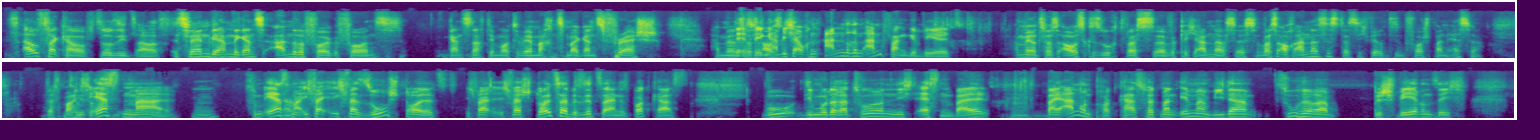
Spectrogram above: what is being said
Ist ausverkauft, so sieht's aus. Sven, wir haben eine ganz andere Folge vor uns. Ganz nach dem Motto, wir machen es mal ganz fresh. Deswegen habe ich auch einen anderen Anfang gewählt. Haben wir uns was ausgesucht, was äh, wirklich anders ist. Und was auch anders ist, dass ich während diesem Vorspann esse. Das mache ich zum ersten Mal. Mhm. Zum ersten ja. Mal. Ich war, ich war so stolz. Ich war, ich war stolzer Besitzer eines Podcasts, wo die Moderatoren nicht essen, weil mhm. bei anderen Podcasts hört man immer wieder, Zuhörer beschweren sich,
